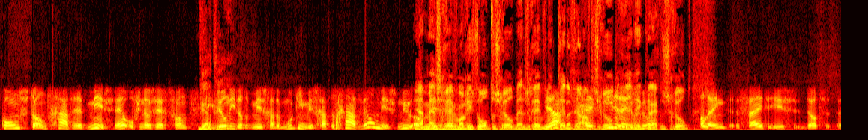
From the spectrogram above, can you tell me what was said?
constant gaat het mis. Hè? Of je nou zegt van, ik wil niet dat het misgaat, het moet niet misgaan. Het gaat wel mis, nu Ja, mensen geven Maurice de Hond de schuld, mensen geven de Telegraaf de schuld, iedereen, iedereen krijgt de schuld. Alleen, feit is dat uh,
